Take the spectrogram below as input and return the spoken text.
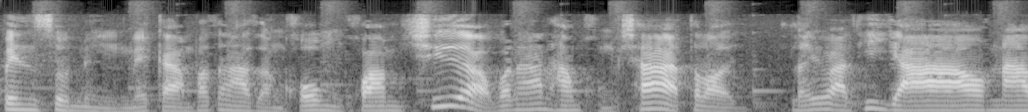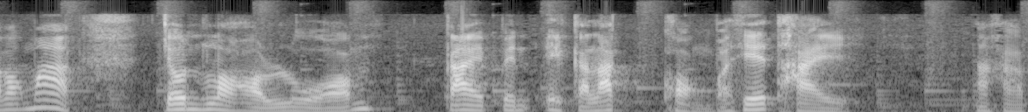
เป็นส่วนหนึ่งในการพัฒนาสังคม ความเชื่อวัฒนธรรมของชาติตลอด ระยะเวลาที่ยาวนานมากๆ จนหล่อหลวมกลายเป็นเอกลักษณ์ของประเทศไทยนะครับ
